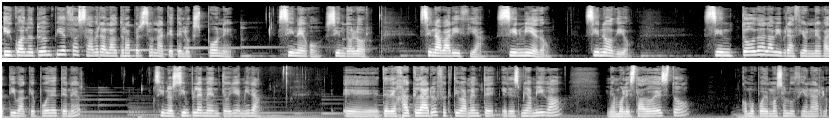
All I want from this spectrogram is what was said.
Y cuando tú empiezas a ver a la otra persona que te lo expone sin ego, sin dolor, sin avaricia, sin miedo, sin odio, sin toda la vibración negativa que puede tener, sino simplemente, oye, mira, eh, te deja claro, efectivamente, eres mi amiga, me ha molestado esto, ¿cómo podemos solucionarlo?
